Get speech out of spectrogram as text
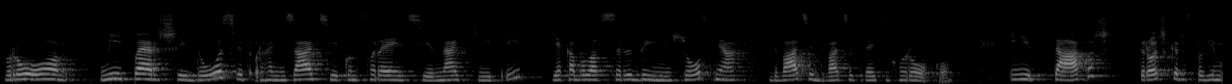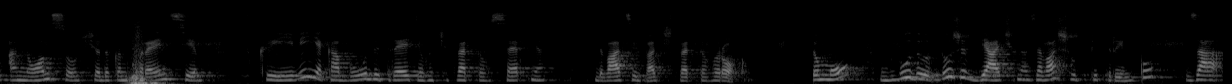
про мій перший досвід організації конференції на Кіпрі, яка була в середині жовтня 2023 року. І також трошки розповім анонсу щодо конференції в Києві, яка буде 3-4 серпня 2024 року. Тому буду дуже вдячна за вашу підтримку, за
